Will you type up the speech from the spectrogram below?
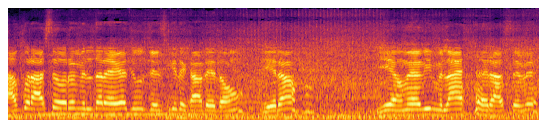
आपको रास्ते और में मिलता रहेगा जूस जैसे कि दिखा देता हूँ। ये रहा। ये हमें अभी मिला है रास्ते में।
